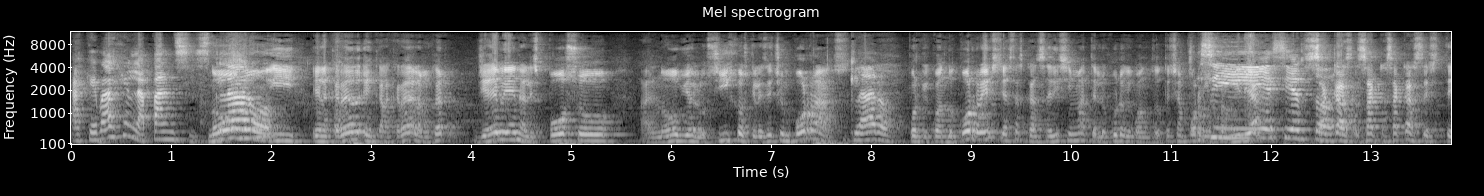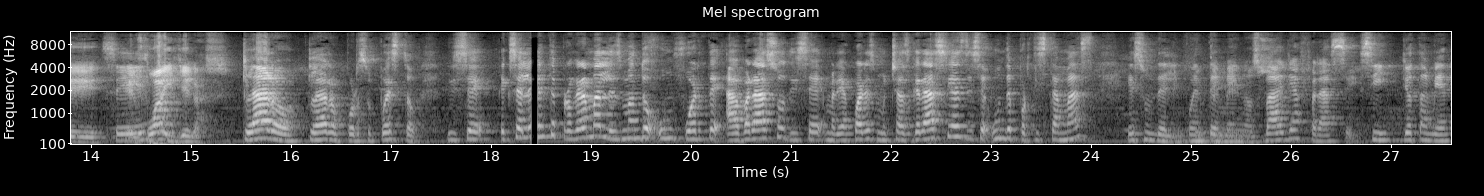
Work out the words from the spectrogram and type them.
a que bajen la pansis. No, claro. no, y en la, carrera, en la carrera de la mujer, lleven al esposo, al novio, a los hijos, que les echen porras. Claro. Porque cuando corres, ya estás cansadísima, te lo juro que cuando te echan porras en Sí, familia, es cierto. sacas, sacas, sacas este, Sí. el foie y llegas. Claro, claro, por supuesto. Dice, excelente programa, les mando un fuerte abrazo, dice María Juárez, muchas gracias. Dice, un deportista más es un delincuente Delincuente menos. menos. Vaya frase. Sí, yo también.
